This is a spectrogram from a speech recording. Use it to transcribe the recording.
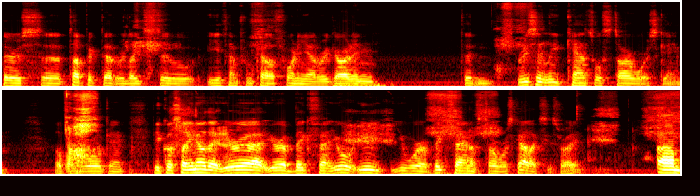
there's a topic that relates to Ethan from California regarding the recently canceled Star Wars game, open Oh. world game. Because I know that you're a you're a big fan. You were, you you were a big fan of Star Wars Galaxies, right? Um,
